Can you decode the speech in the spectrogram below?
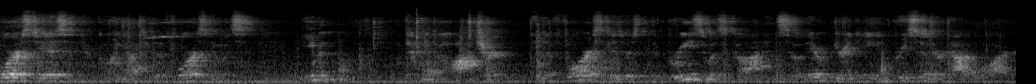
forest is, and they're going out through the forest, and it was even kind of hotter in the forest because the breeze was gone, and so they were drinking, and pretty soon they were out of water.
